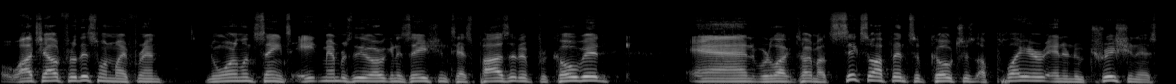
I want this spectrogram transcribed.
Watch out for this one, my friend. New Orleans Saints, eight members of the organization test positive for COVID. And we're like talking about six offensive coaches, a player, and a nutritionist.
